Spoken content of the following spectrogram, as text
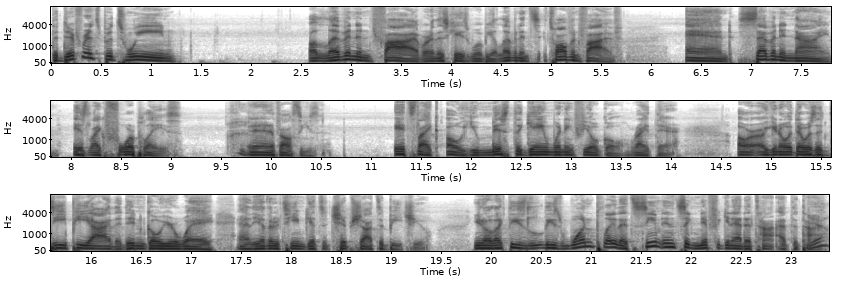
The difference between eleven and five, or in this case, it will be eleven and s- twelve and five, and seven and nine is like four plays in an NFL season. It's like, oh, you missed the game-winning field goal right there, or, or you know what? There was a DPI that didn't go your way, and the other team gets a chip shot to beat you. You know, like these these one play that seemed insignificant at a time at the time. Yeah.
